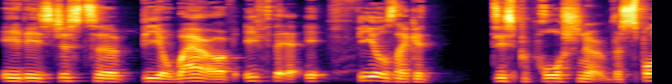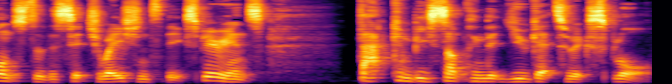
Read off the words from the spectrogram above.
it is just to be aware of if the, it feels like a disproportionate response to the situation, to the experience, that can be something that you get to explore.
